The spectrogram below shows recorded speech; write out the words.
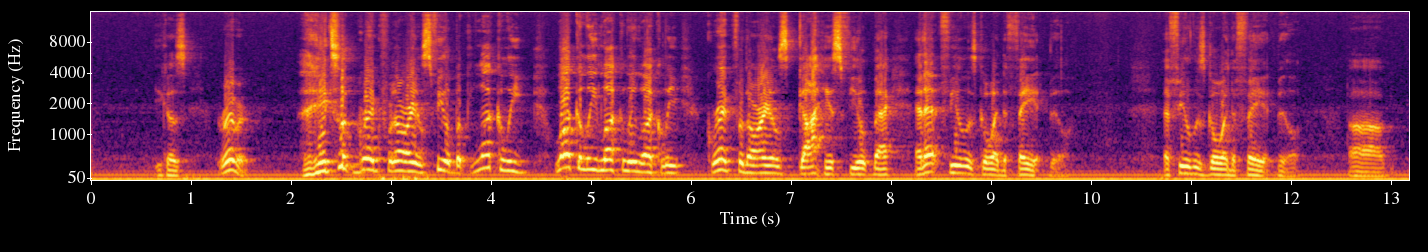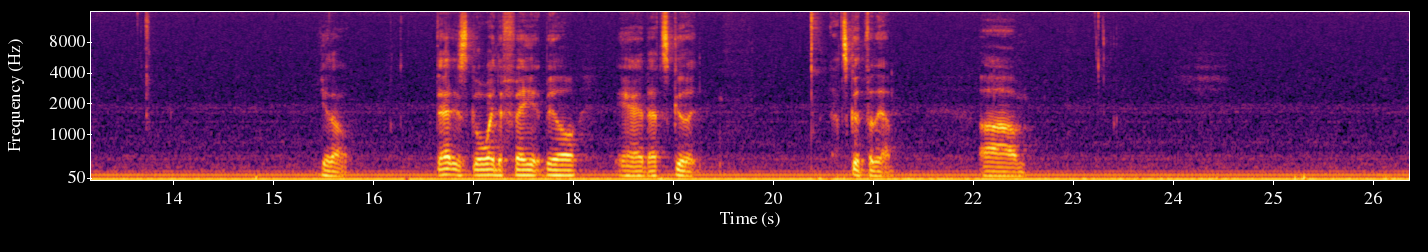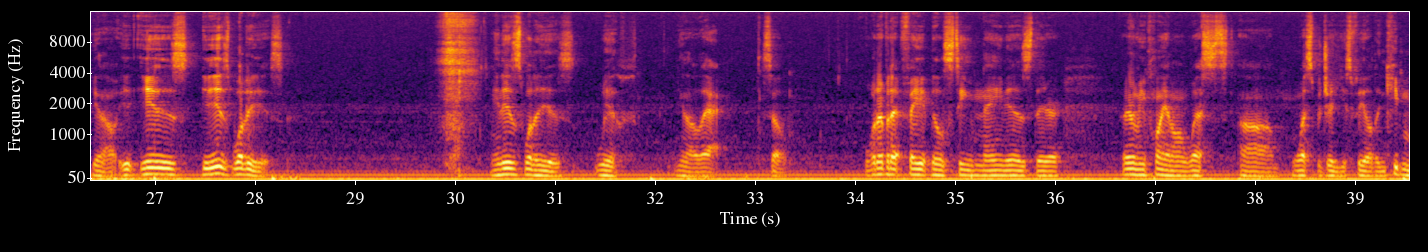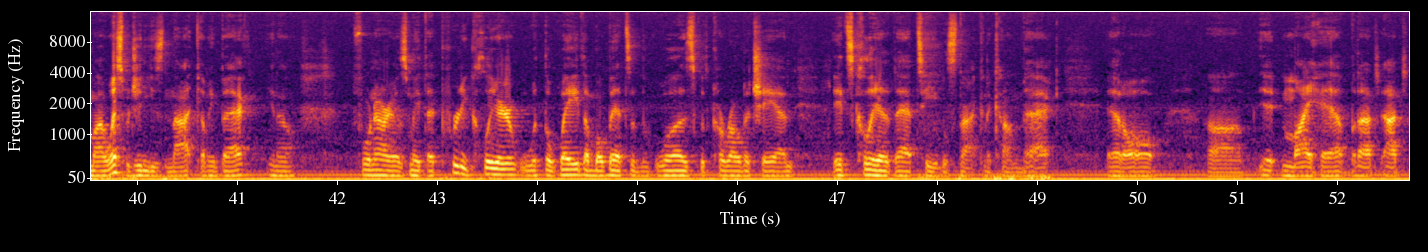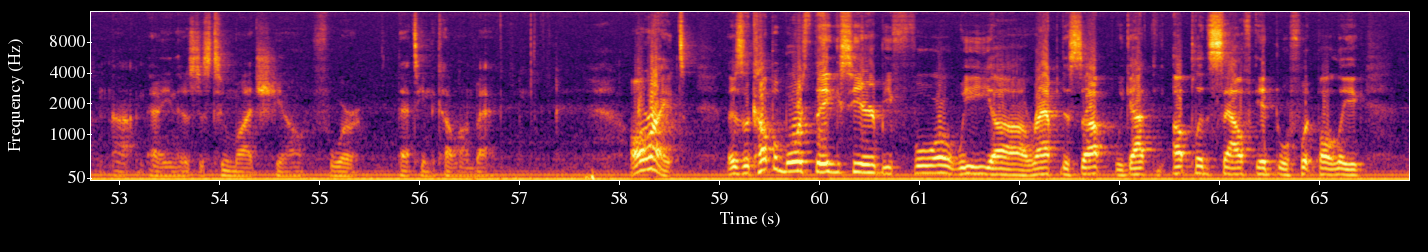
because remember, they took Greg Fenario's field, but luckily, luckily, luckily, luckily, Greg Fenario's got his field back, and that field is going to Fayetteville. That field is going to Fayetteville. Uh, you know, that is going to Fayetteville, and that's good. That's good for them. Um, you know, it is it is what it is it is what it is with you know that. So whatever that Fayetteville's team name is, they're they're gonna be playing on West um, West Virginia's field. And keep in mind, West Virginia is not coming back. You know, Fornario has made that pretty clear with the way the momentum was with Corona Chan. It's clear that that team is not going to come back at all. Uh, it might have, but I, I, I mean, there's just too much, you know, for that team to come on back. All right. There's a couple more things here before we uh, wrap this up. We got the Upland South Indoor Football League.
